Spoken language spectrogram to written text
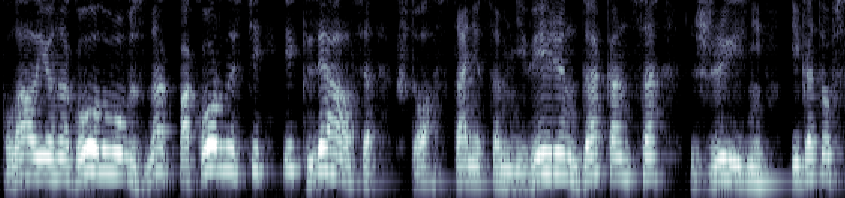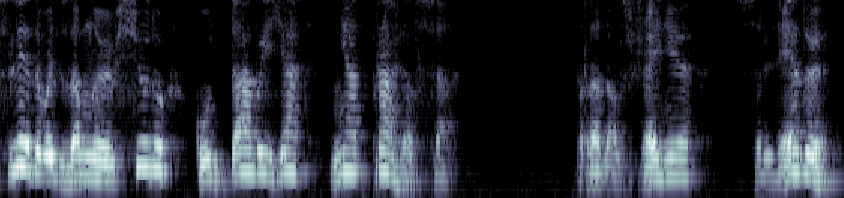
клал ее на голову в знак покорности и клялся, что останется мне верен до конца жизни и готов следовать за мною всюду, куда бы я ни отправился. Продолжение следует.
